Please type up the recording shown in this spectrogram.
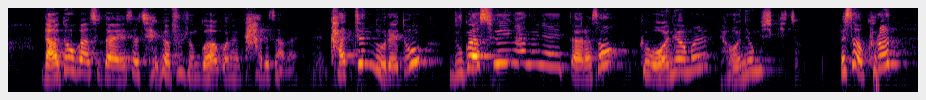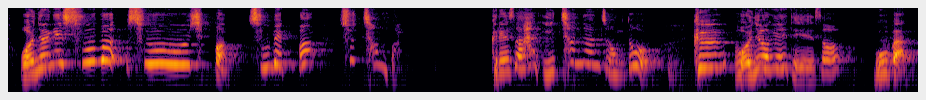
나도 가수다에서 제가 부른 거하고는 다르잖아요. 같은 노래도 누가 수행하느냐에 따라서 그 원형을 변형시키죠. 그래서 그런 원형이 수번, 수십 번, 수백 번, 수천 번. 그래서 한 2000년 정도 그 원형에 대해서 모방,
